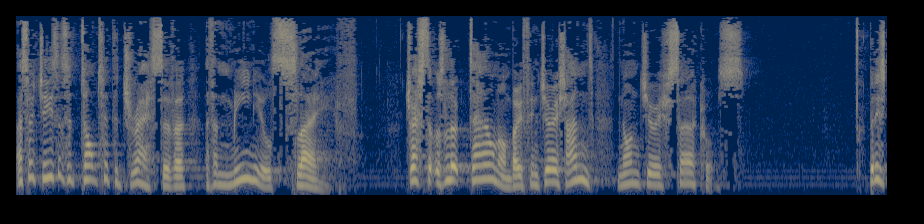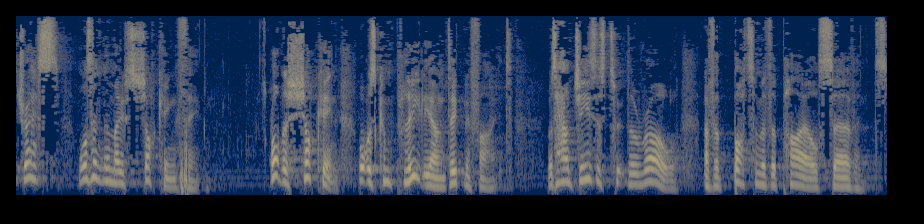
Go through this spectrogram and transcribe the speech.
And so Jesus adopted the dress of a, of a menial slave, dress that was looked down on both in Jewish and non Jewish circles. But his dress wasn't the most shocking thing. What was shocking, what was completely undignified, was how Jesus took the role of a bottom of the pile servant.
